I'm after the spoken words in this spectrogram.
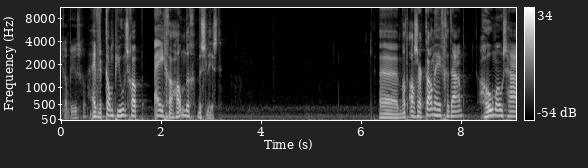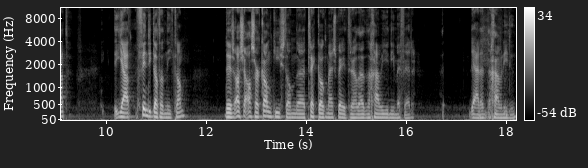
Kampioenschap. hij heeft het kampioenschap eigenhandig beslist. Eh, wat Azarkan heeft gedaan, homo's haat, ja, vind ik dat dat niet kan. Dus als je Azarkan kiest, dan eh, trek ik ook mijn speler terug. Dan, dan gaan we hier niet meer verder. Ja, dat, dat gaan we niet doen.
